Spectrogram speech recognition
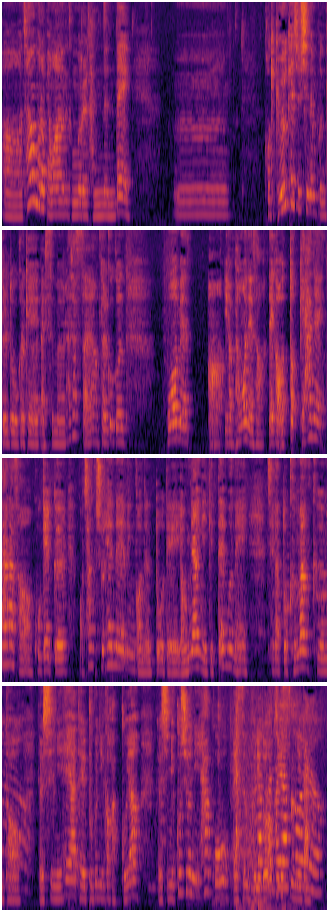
어, 처음으로 병원 근무를 갔는데, 음, 거기 교육해 주시는 분들도 그렇게 말씀을 하셨어요. 결국은 보험에 어, 이런 병원에서 내가 어떻게 하냐에 따라서 고객을 뭐 창출해내는 거는 또 내 역량이기 때문에 제가 또 그만큼 더 열심히 해야 될 부분인 것 같고요. 열심히 꾸준히 하고 말씀드리도록 하겠습니다.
